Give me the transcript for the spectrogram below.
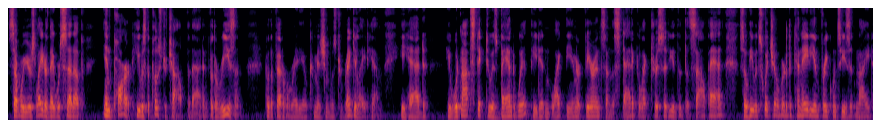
several years later, they were set up in part. He was the poster child for that, and for the reason for the Federal Radio Commission was to regulate him. He had he would not stick to his bandwidth. He didn't like the interference and the static electricity that the South had. So he would switch over to the Canadian frequencies at night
